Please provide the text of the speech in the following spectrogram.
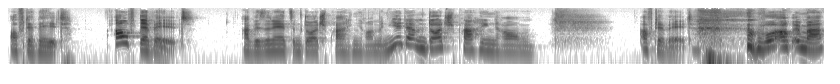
auf der Welt, auf der Welt, aber wir sind ja jetzt im deutschsprachigen Raum, wenn jeder im deutschsprachigen Raum, auf der Welt, wo auch immer,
